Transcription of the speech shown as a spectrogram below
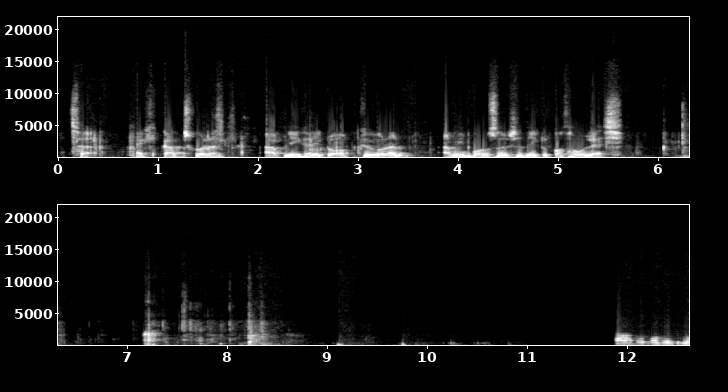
আচ্ছা এক কাজ করেন। আপনি এখানে একটু অপেক্ষা করেন আমি বড় স্যারের সাথে একটু কথা বলে আসি। পাবে তো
